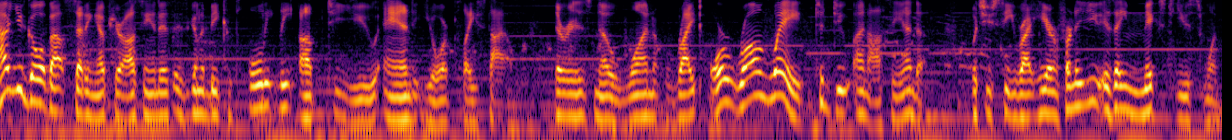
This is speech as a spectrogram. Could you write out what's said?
How you go about setting up your haciendas is going to be completely up to you and your playstyle. There is no one right or wrong way to do an hacienda. What you see right here in front of you is a mixed use one.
